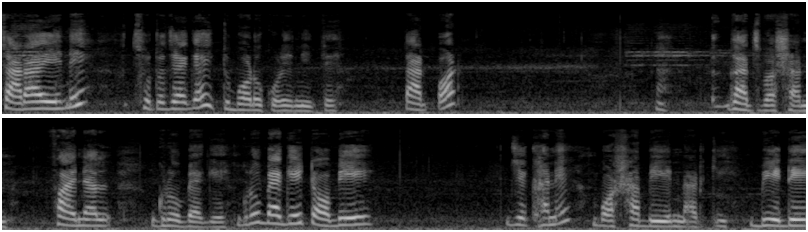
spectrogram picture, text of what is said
চারা এনে ছোট জায়গায় একটু বড় করে নিতে। তারপর গাছ বসান ফাইনাল গ্রো ব্যাগে গ্রো ব্যাগে টবে যেখানে বসাবেন আর কি বেডে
